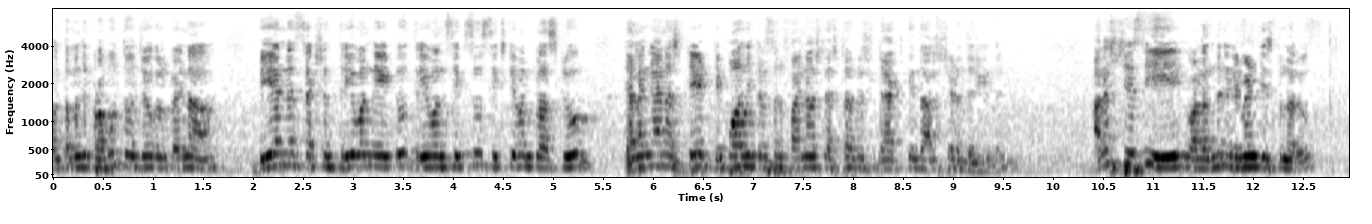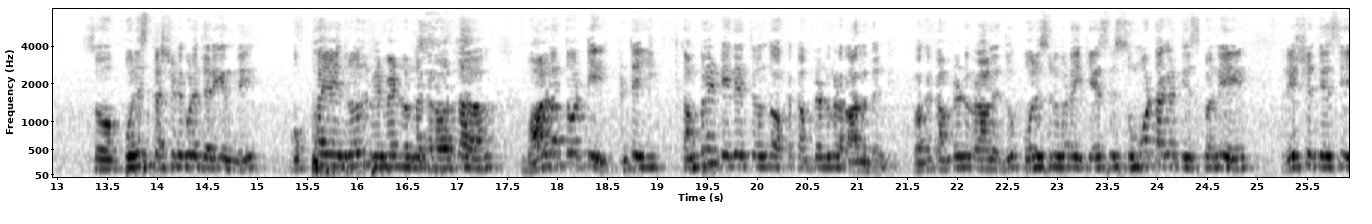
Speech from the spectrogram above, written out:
కొంతమంది ప్రభుత్వ ఉద్యోగుల పైన BNS section three one eight three one six sixty one plus two Telangana state depositors and financial establishment act కింద అరెస్ట్ చేయడం జరిగిందండి. అరెస్ట్ చేసి వాళ్ళందరినీ రిమాండ్ తీసుకున్నారు. సో పోలీస్ కస్టడీ కూడా జరిగింది. ముప్పై ఐదు రోజులు రిమాండ్ ఉన్న తర్వాత వాళ్ళతోటి అంటే ఈ కంప్లైంట్ ఏదైతే ఉందో ఒక కంప్లైంట్ కూడా రాలేదండి. ఒక కంప్లైంట్ రాలేదు. పోలీసులు కూడా ఈ కేసుని సుమోటాగా తీసుకొని రిజిస్టర్ చేసి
